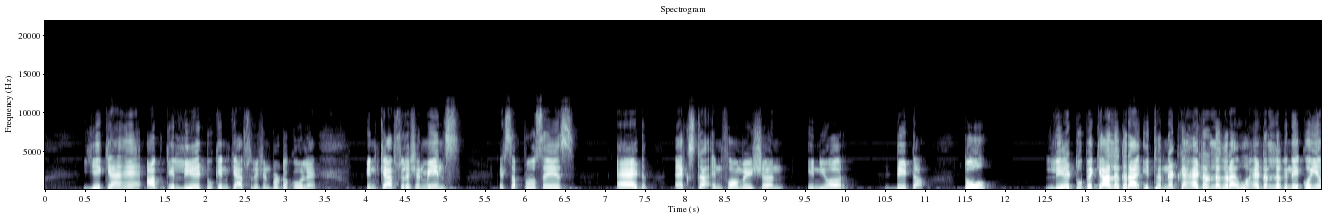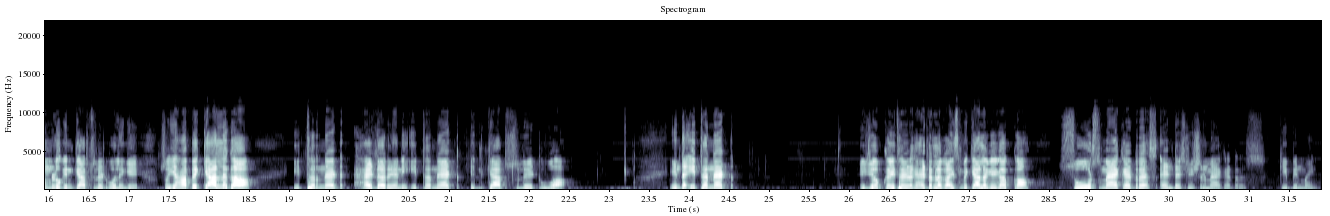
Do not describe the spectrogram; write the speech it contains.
ये क्या है? आपके लेयर टू के इनकैप्सुलेशन प्रोटोकॉल है। Encapsulation means it's a process add extra information in your data तो लेयर टू पे क्या लग रहा है? इथरनेट का हेडर लग रहा है। वो हेडर लगने को ही हम लोग इनकैप्सुलेट बोलेंगे। सो so, यहाँ पे क्या लगा? इथरनेट हेडर यानी इथरनेट इनकैप्सुलेट हुआ। इन द इथरनेट जो आपका इथरनेट का हेडर लगा इसमें क्या लगेगा आपका? Source MAC address and destination MAC address keep in mind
